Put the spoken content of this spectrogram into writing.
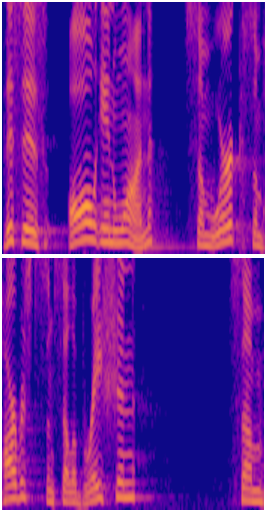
this is all in one some work, some harvest, some celebration, some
